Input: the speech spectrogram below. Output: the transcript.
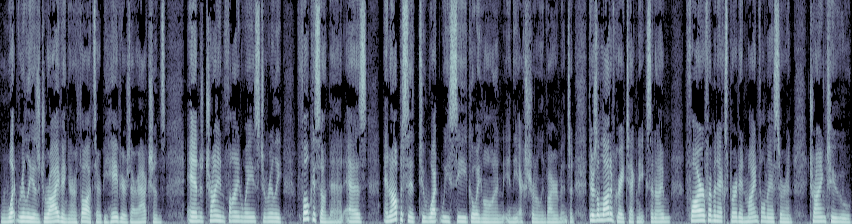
what really is driving our thoughts, our behaviors, our actions, and try and find ways to really focus on that as an opposite to what we see going on in the external environment. And there's a lot of great techniques, and I'm far from an expert in mindfulness or in trying to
